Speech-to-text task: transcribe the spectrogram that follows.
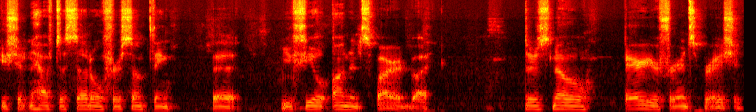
You shouldn't have to settle for something that you feel uninspired by. There's no barrier for inspiration.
